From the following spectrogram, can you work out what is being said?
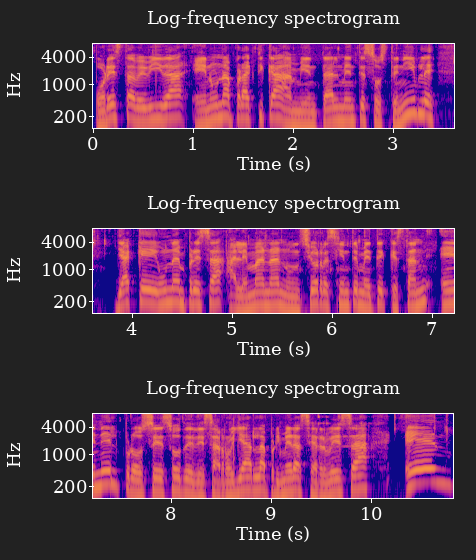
por esta bebida en una práctica ambientalmente sostenible, ya que una empresa alemana anunció recientemente que están en el proceso de desarrollar la primera cerveza en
